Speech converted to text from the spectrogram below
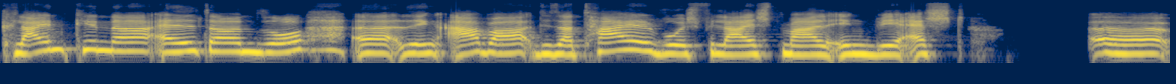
Kleinkindereltern so. Äh, aber dieser Teil, wo ich vielleicht mal irgendwie echt äh,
